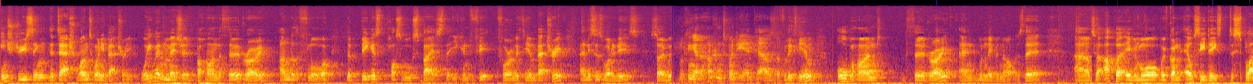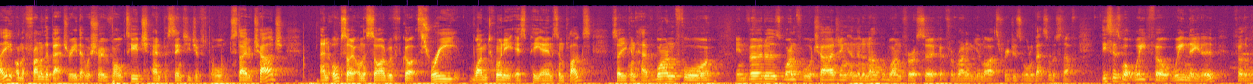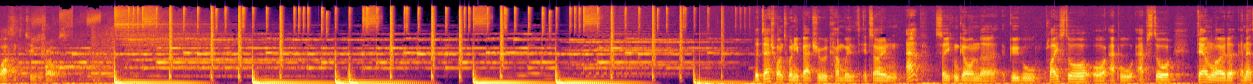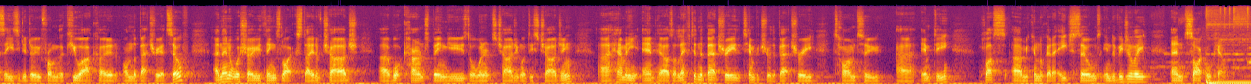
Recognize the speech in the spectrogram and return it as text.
Introducing the Dash 120 battery. We went and measured behind the third row, under the floor, the biggest possible space that you can fit for a lithium battery, and this is what it is. So we're looking at 120 amp hours of lithium, all behind the third row, and wouldn't even know it was there. Uh, to up it even more, we've got an LCD display on the front of the battery that will show voltage and percentage of, or state of charge. And also on the side, we've got three 120 SP Anderson plugs. So you can have one for inverters, one for charging, and then another one for a circuit for running your lights, fridges, all of that sort of stuff. This is what we felt we needed for the Y62 Patrols. The Dash 120 battery would come with its own app, so you can go on the Google Play Store or Apple App Store, download it, and that's easy to do from the QR code on the battery itself. And then it will show you things like state of charge, uh, what current's being used or when it's charging or discharging, uh, how many amp hours are left in the battery, the temperature of the battery, time to uh, empty. Plus, um, you can look at each cells individually and cycle count.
